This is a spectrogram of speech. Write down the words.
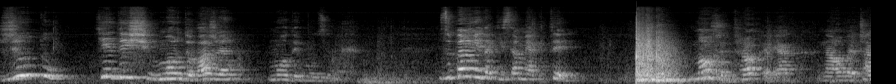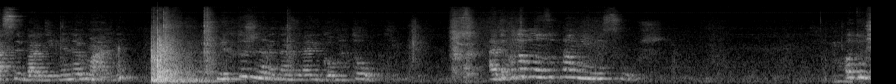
Żył tu kiedyś w Mordowarze młody muzyk. Zupełnie taki sam jak ty. Może trochę jak na owe czasy, bardziej nienormalny. Niektórzy nawet nazywali go matołkiem. Ale to podobno zupełnie nie służy. Otóż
